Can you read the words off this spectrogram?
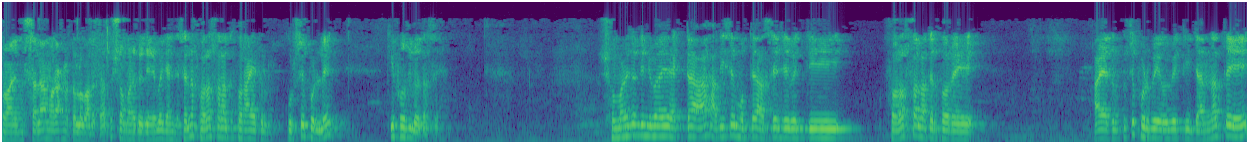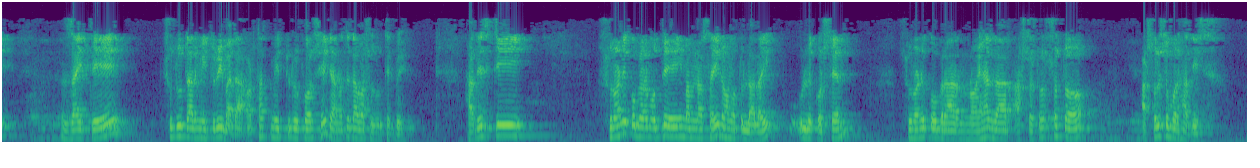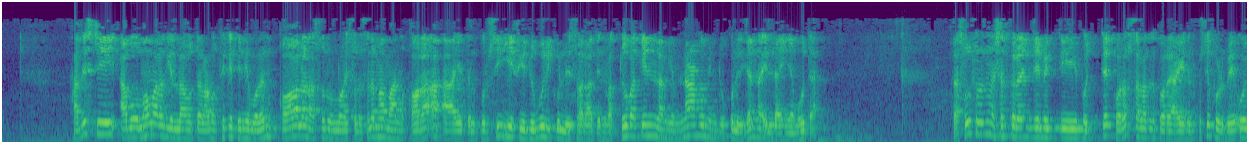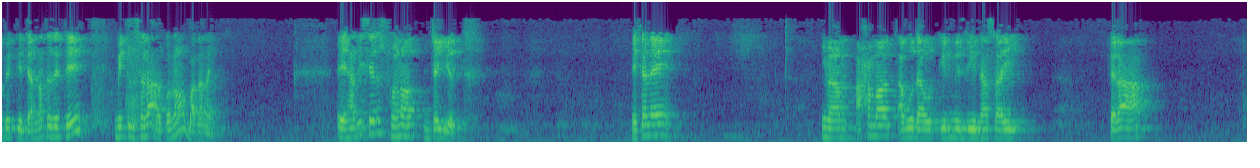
ওয়ালাইকুম আসসালাম সম্মানিত দিনী ভাই জানতেছিলেন ফরজ সালাতের পর আয়াতুল কুরসি পড়লে কি ফজিলত আছে? সম্মানিত ভাই, একটা হাদিসের মধ্যে আছে যে ব্যক্তি ফরজ সালাতের পরে আয়াতুল কুরসি পড়বে, ওই ব্যক্তি জান্নাতে যাইতে শুধু তার মৃত্যুরই বাধা অর্থাৎ মৃত্যুর পর সে জান্নাতে যাওয়ার সুযোগ থাকবে হাদিসটি সুনানি কোবরার মধ্যে ইমাম নাসাই রহমতুল্লাহ আলাই উল্লেখ করছেন, সুনানি কোবরার নয় হাজার আটশত আটচল্লিশ নম্বর হাদিস। হাদিসটি আবু মোহাম্মদ রাদিয়াল্লাহু তাআলা থেকে তিনি বলেন মান ক্বারাআ আয়াতুল কুরসি ফি দুবুরি কুল্লি সালাতিন আলাইহি করেন যে ব্যক্তি প্রত্যেক সালাতের পরে ওই ব্যক্তি জান্নাতে যেতে মৃত্যু ছাড়া আর কোনো বাধা নাই। এই হাদিসের সনদ এখানে ইমাম আহমদ, আবু দাউদ, তিরমিজি, নাসাই, এরা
